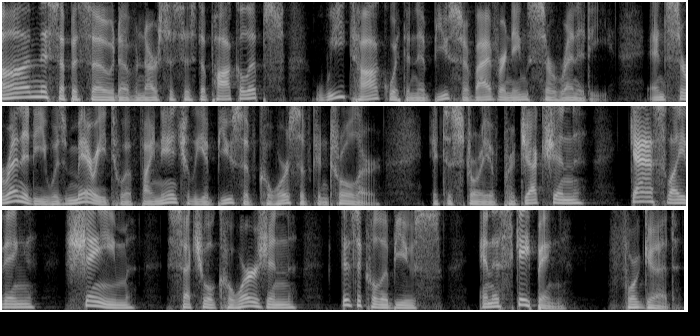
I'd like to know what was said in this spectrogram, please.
On this episode of Narcissist Apocalypse, we talk with an abuse survivor named Serenity. And Serenity was married to a financially abusive, coercive controller. It's a story of projection, gaslighting, shame, sexual coercion, physical abuse, and escaping for good.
